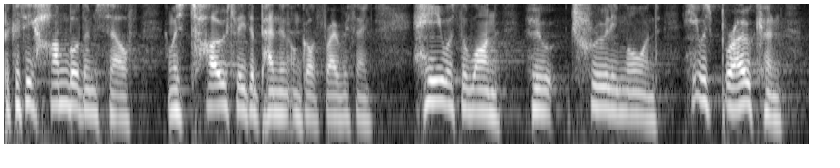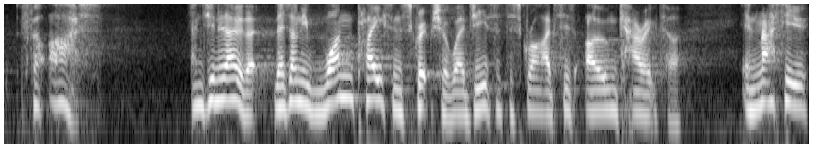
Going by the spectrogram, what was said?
because he humbled himself and was totally dependent on God for everything. He was the one who truly mourned. He was broken for us. And do you know that there's only one place in Scripture where Jesus describes his own character? In Matthew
